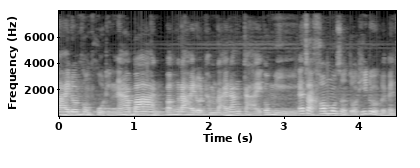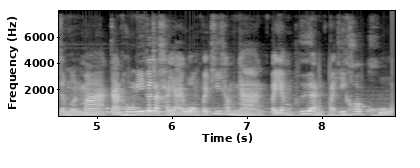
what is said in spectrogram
รายโดนข่มขู่ถึงหน้าบ้าน บางรายโดนทำร้ายร่างกายก็มี และจากข้อมูลส่วนตัวที่ดูดไปเป็นจำนวนมาก การทวงหนี้ก็จะขยายวงไปที่ทำงาน ไปยังเพื่อน ไปที่ครอบครัว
